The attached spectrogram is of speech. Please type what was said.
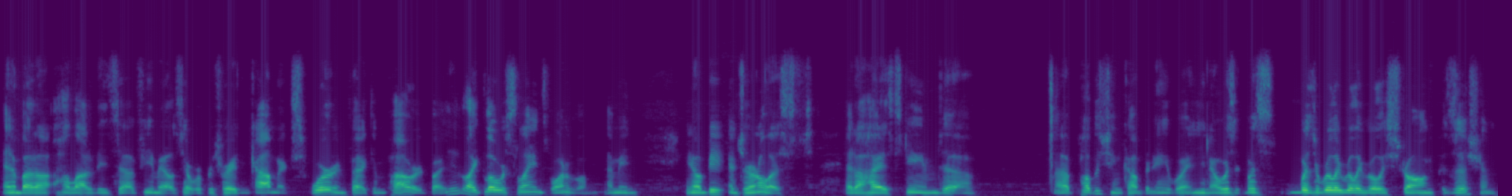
and about uh, how a lot of these uh, females that were portrayed in comics were in fact empowered by, like Lois Lane's one of them. I mean, you know, being a journalist at a high esteemed uh, publishing company, you know, was was was a really, really, really strong position,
